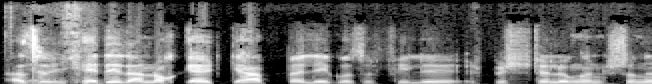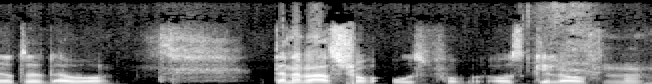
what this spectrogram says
Also Ja. ich hätte dann noch Geld gehabt, weil Lego so viele Bestellungen storniert hat, aber dann war es schon aus, ausgelaufen. Ne?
